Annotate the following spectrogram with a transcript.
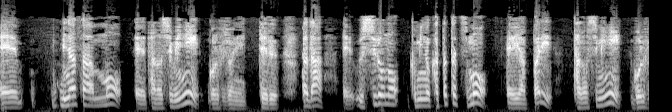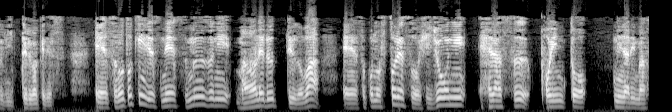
え皆さんも、え楽しみにゴルフ場に行ってる。ただ、え後ろの組の方たちも、えやっぱり楽しみにゴルフに行ってるわけです。えーその時にですね、スムーズに回れるっていうのは、えーそこのストレスを非常に減らすポイントになります。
